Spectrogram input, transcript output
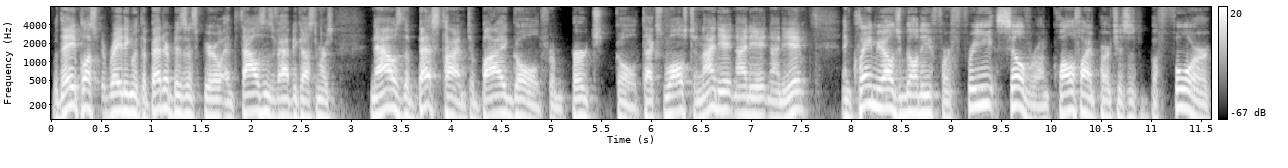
With A plus rating with the Better Business Bureau and thousands of happy customers, now is the best time to buy gold from Birch Gold. Text Walsh to 989898 and claim your eligibility for free silver on qualified purchases before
